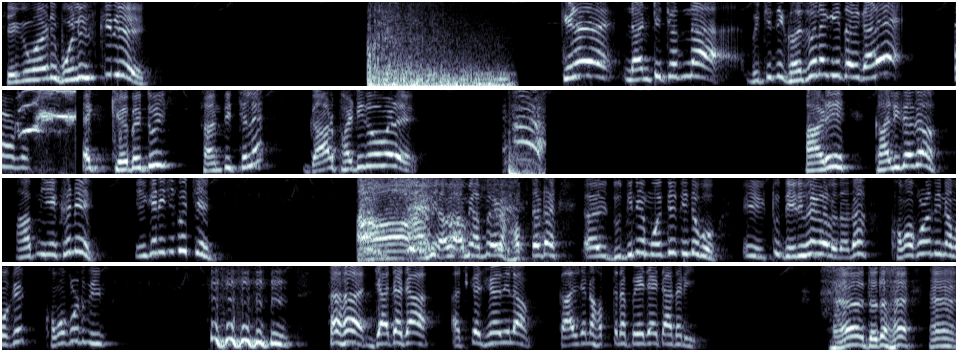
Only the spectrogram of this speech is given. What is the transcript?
সেগুমানি বলিস কি রে? কিরে নান্টু চোদনা বিচুতি ঘষবো নাকি তোর গাড়ে? এ কেবে তুই? শান্তির ছেলে? গাড় ফাটিয়ে দেবো মেরে আরে কালী দাদা আপনি এখানে? এখানে কি করছেন? আমি আমি- আমি আপনার হপ্তাটা দুদিনের মধ্যে দিয়ে দেবো। একটু দেরি হয়ে গেল দাদা। ক্ষমা করে দিন আমাকে ক্ষমা করে দিন। যা যা যা আজকে ছেড়ে দিলাম। কাল যেন হপ্তাটা পেয়ে যায় তাড়াতাড়ি। হ্যাঁ দাদা হ্যাঁ হ্যাঁ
